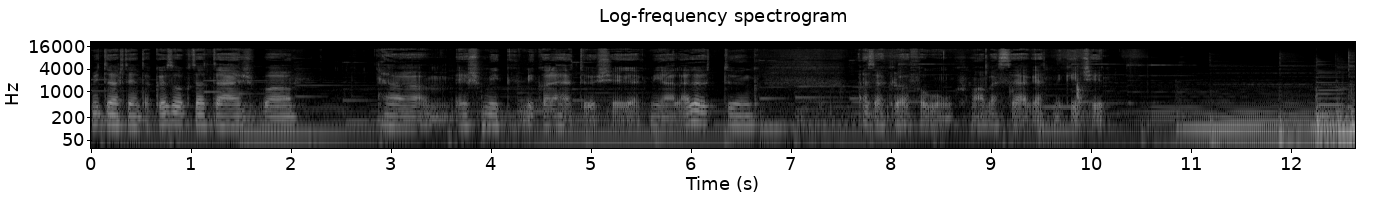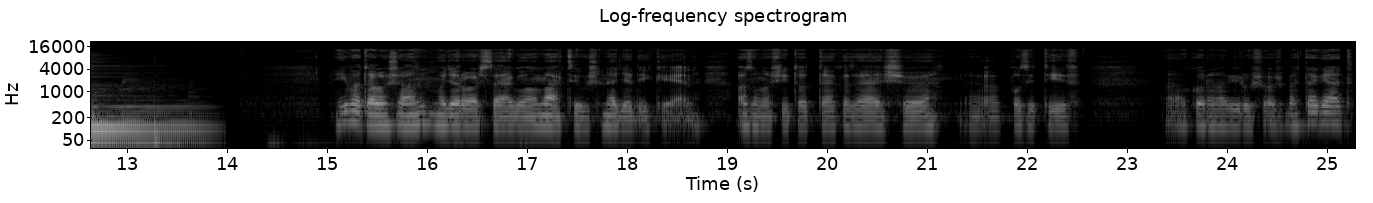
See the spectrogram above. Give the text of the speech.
mi történt a közoktatásban, és mik, mik a lehetőségek, mi áll előttünk. Ezekről fogunk ma beszélgetni kicsit. Hivatalosan Magyarországon március 4-én azonosították az első pozitív koronavírusos beteget.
